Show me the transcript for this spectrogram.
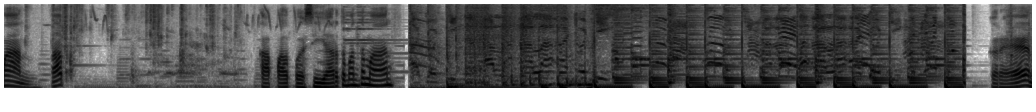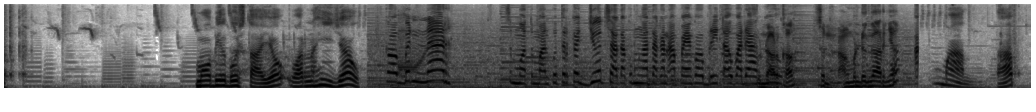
Mantap. Kapal pesiar teman-teman. Keren. Mobil bus Tayo warna hijau. Kau benar. Semua temanku terkejut saat aku mengatakan apa yang kau beritahu pada aku. Benarkah? Senang mendengarnya. Mantap.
